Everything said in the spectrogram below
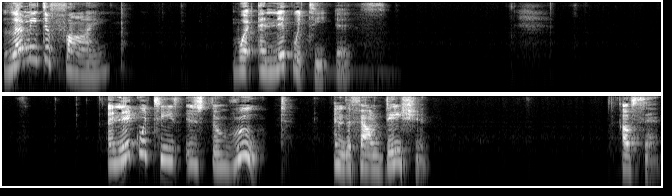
let me define what iniquity is. Iniquities is the root and the foundation of sin.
